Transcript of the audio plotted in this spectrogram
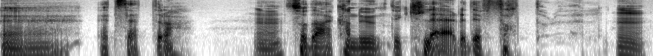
eh, etc. Mm. Så där kan du inte klä dig, det fattar du väl? Mm.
